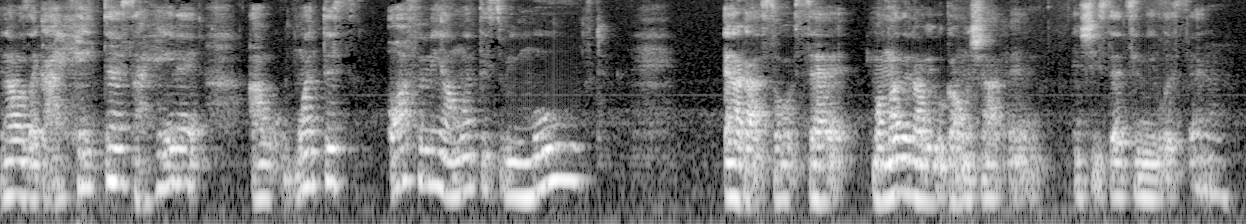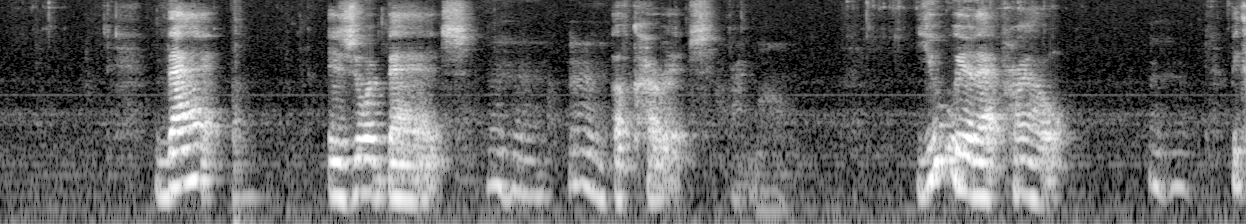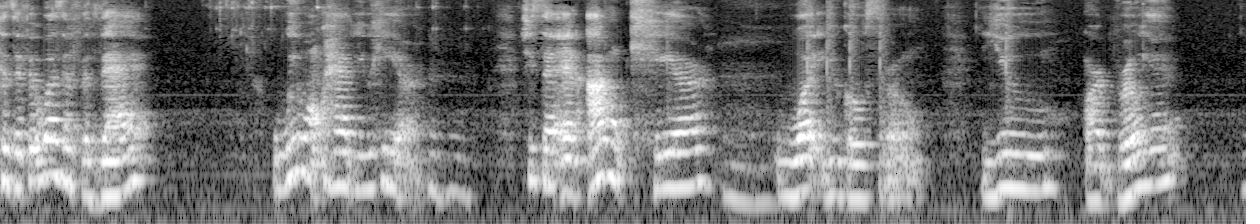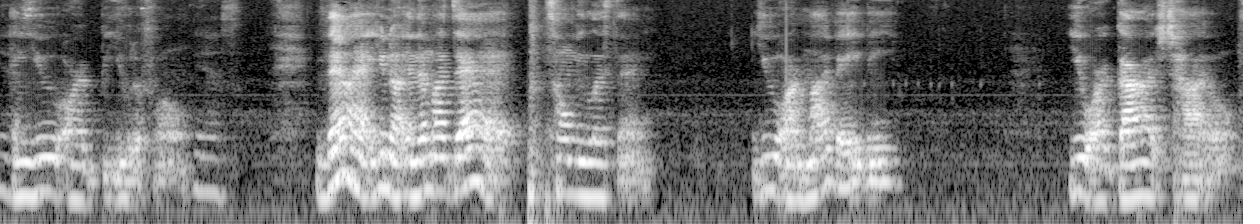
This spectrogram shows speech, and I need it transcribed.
And I was like, I hate this, I hate it. I want this off of me, I want this removed. And I got so upset. My mother and I we were going shopping and she said to me, Listen, mm. that is your badge mm-hmm mm. of courage. You wear that proud. Mm-hmm. Because if it wasn't for that, we won't have you here. Mm-hmm. She said, and I don't care mm. what you go through. You are brilliant yes. and you are beautiful. Yes. Then I, you know, and then my dad told me, listen, you are my baby you are God's child.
